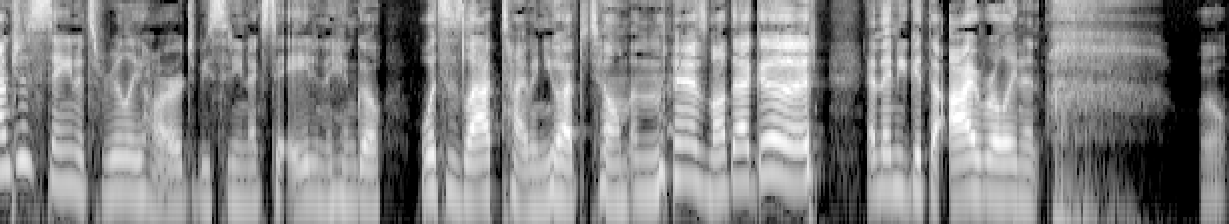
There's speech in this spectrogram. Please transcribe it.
I'm just saying it's really hard to be sitting next to Aiden and him go, "What's his lap time?" and you have to tell him mm, it's not that good, and then you get the eye rolling and Well,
